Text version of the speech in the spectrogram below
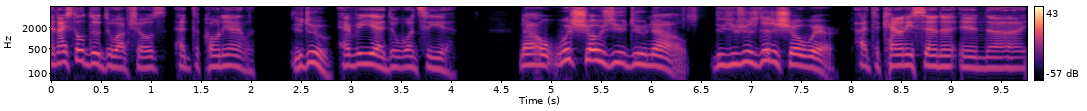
And I still do do up shows at the Coney Island. You do. Every year, I do once a year. Now, what shows do you do now? Do You just did a show where? At the county center in uh,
